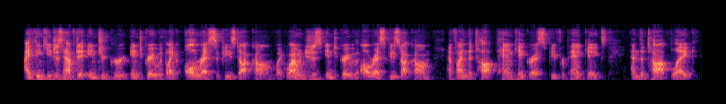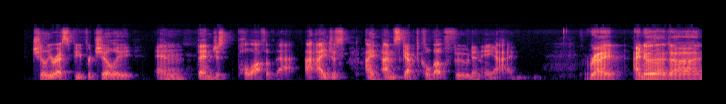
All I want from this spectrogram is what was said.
I think you just have to integrate integrate with like allrecipes.com. Like, why don't you just integrate with allrecipes.com and find the top pancake recipe for pancakes and the top like chili recipe for chili and mm. then just pull off of that. I, I just I, I'm skeptical about food and AI. Right. I know that uh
